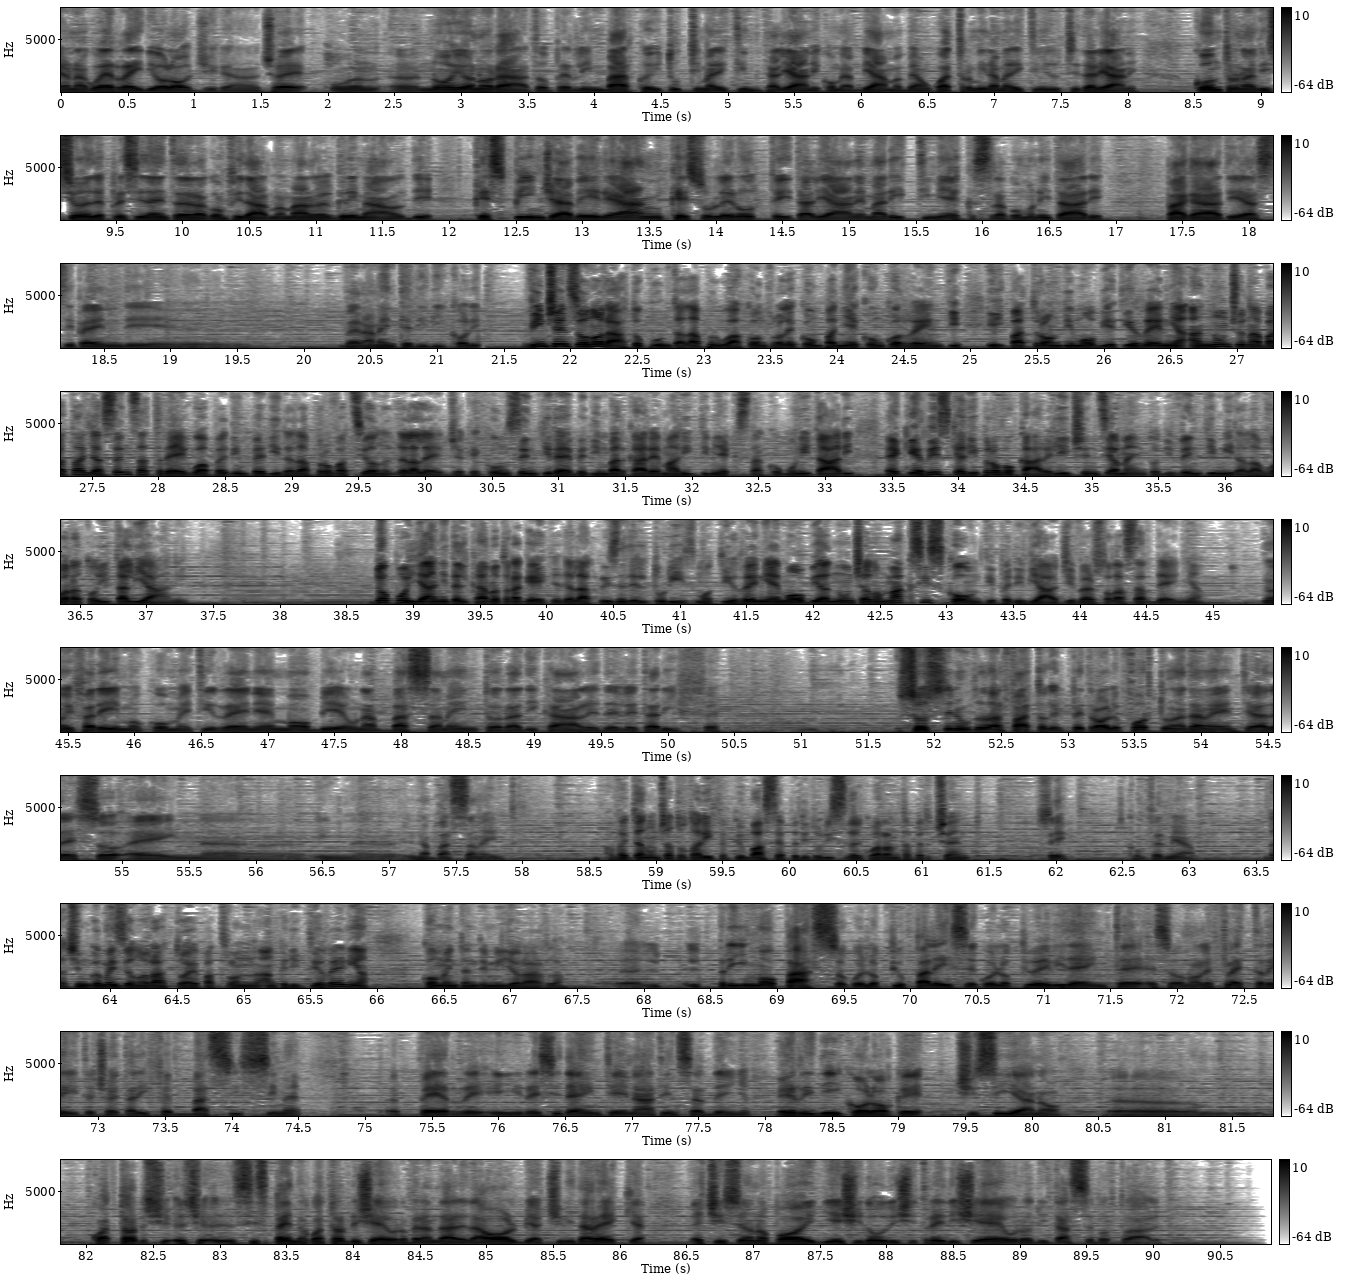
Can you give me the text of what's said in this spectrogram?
è una guerra ideologica, cioè un, eh, noi onorato per l'imbarco di tutti i marittimi italiani come abbiamo, abbiamo 4.000 marittimi tutti italiani, contro una visione del presidente della Confidarma Manuel Grimaldi che spinge a avere anche sulle rotte italiane marittimi extracomunitari pagati a stipendi veramente ridicoli. Vincenzo Onorato punta la prua contro le compagnie concorrenti. Il patron di Mobi e Tirrenia annuncia una battaglia senza tregua per impedire l'approvazione della legge che consentirebbe di imbarcare marittimi extracomunitari e che rischia di provocare il licenziamento di 20.000 lavoratori italiani. Dopo gli anni del caro traghedia e della crisi del turismo, Tirrenia e Mobi annunciano maxi sconti per i viaggi verso la Sardegna. Noi faremo come Tirrenia e Mobi un abbassamento radicale delle tariffe sostenuto dal fatto che il petrolio fortunatamente adesso è in, eh, in, in abbassamento. Avete annunciato tariffe più basse per i turisti del 40%? Sì, confermiamo. Da cinque mesi Onorato è patron anche di Tirrenia, come intende migliorarla? Eh, il, primo passo, quello più palese, quello più evidente, sono le flat rate, cioè tariffe bassissime eh, per i residenti e i nati in Sardegna. È ridicolo che ci siano eh, 14, eh, si spenda 14 euro per andare da Olbia a Civitavecchia e ci siano poi 10, 12, 13 euro di tasse portuali.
